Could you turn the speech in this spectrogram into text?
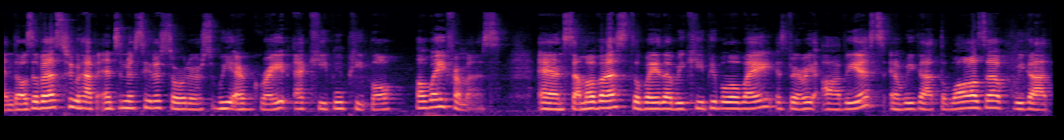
And those of us who have intimacy disorders, we are great at keeping people away from us. And some of us, the way that we keep people away is very obvious. And we got the walls up, we got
